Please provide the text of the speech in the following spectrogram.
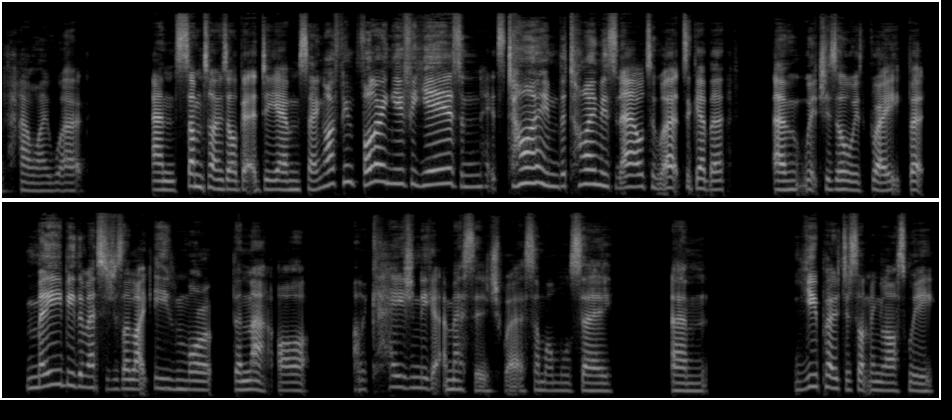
of how I work. And sometimes I'll get a DM saying, I've been following you for years and it's time. The time is now to work together, um, which is always great. But maybe the messages I like even more than that are I'll occasionally get a message where someone will say, um, you posted something last week.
